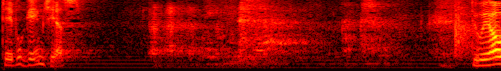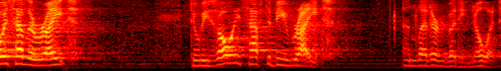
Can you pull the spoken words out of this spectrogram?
Table games, yes. Do we always have the right? Do we always have to be right and let everybody know it?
